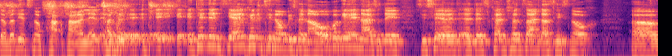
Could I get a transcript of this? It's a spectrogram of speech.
Da- wird jetzt noch pa parallel. Also äh, äh, äh, tendenziell können Sie noch ein bisschen nach oben gehen. Also die, Sie, äh, das kann schon sein, dass es noch äh,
